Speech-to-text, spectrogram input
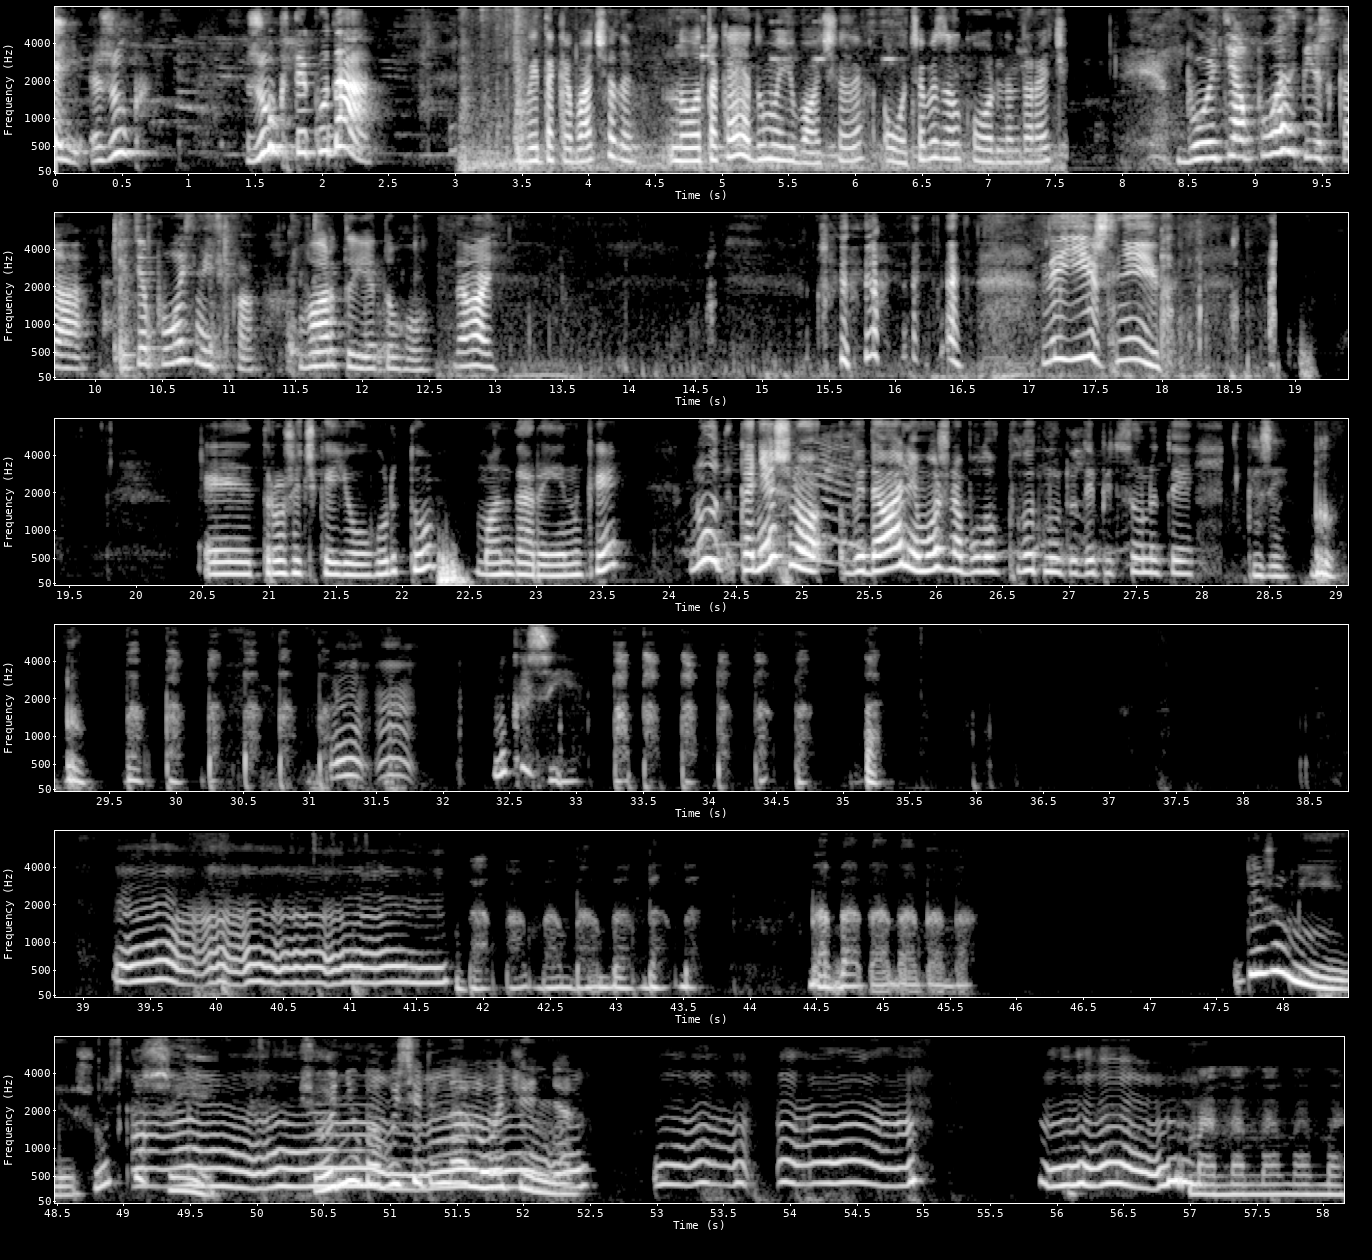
Ей, жук, жук, ти куди? Ви таке бачили? Ну, таке, я думаю, бачили. О, це безалкогольне, до речі. Бо оця посмішка, ця посмішка вартує того. Давай. Не їж сніг. Е, Трошечки йогурту, мандаринки. Ну, звісно, в ідеалі можна було вплотну туди підсунути. Кажи, бру, бру. Па-па-па-па-па-па. М-м. Ну кажи. Ба-ба-ба-ба-ба-ба. М-м. Ба-ба-ба-ба-ба-ба. Ба-ба-ба-ба-ба-ба. Ти ж умієш, ну скажи. Сьогодні у бабусі день народження. М-м. Мама, мама, мама.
